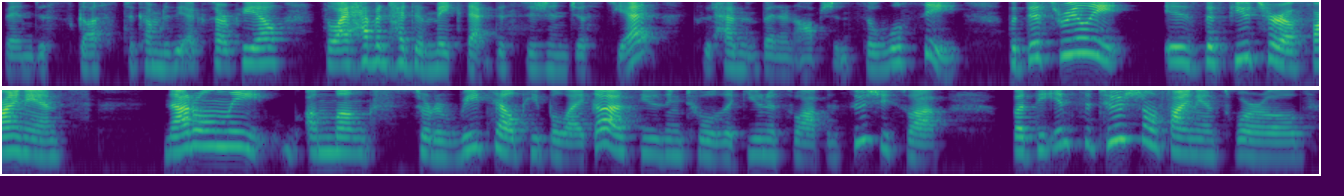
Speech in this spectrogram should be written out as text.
been discussed to come to the XRPL. So I haven't had to make that decision just yet because it hasn't been an option. So we'll see. But this really is the future of finance, not only amongst sort of retail people like us using tools like Uniswap and SushiSwap, but the institutional finance world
